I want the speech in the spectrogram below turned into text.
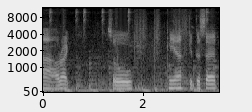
Ah, alright. So ni ya kita set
